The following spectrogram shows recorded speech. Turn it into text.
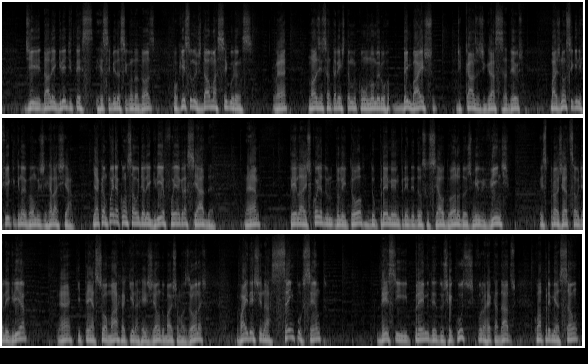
de, da alegria de ter recebido a segunda dose, porque isso nos dá uma segurança, né? Nós em Santarém estamos com um número bem baixo de casos, de graças a Deus, mas não significa que nós vamos relaxar. E a campanha Com Saúde e Alegria foi agraciada, né? Pela escolha do, do leitor do Prêmio Empreendedor Social do ano 2020. Esse projeto Saúde e Alegria, né? Que tem a sua marca aqui na região do Baixo Amazonas, vai destinar 100% desse prêmio, de, dos recursos que foram arrecadados com a premiação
